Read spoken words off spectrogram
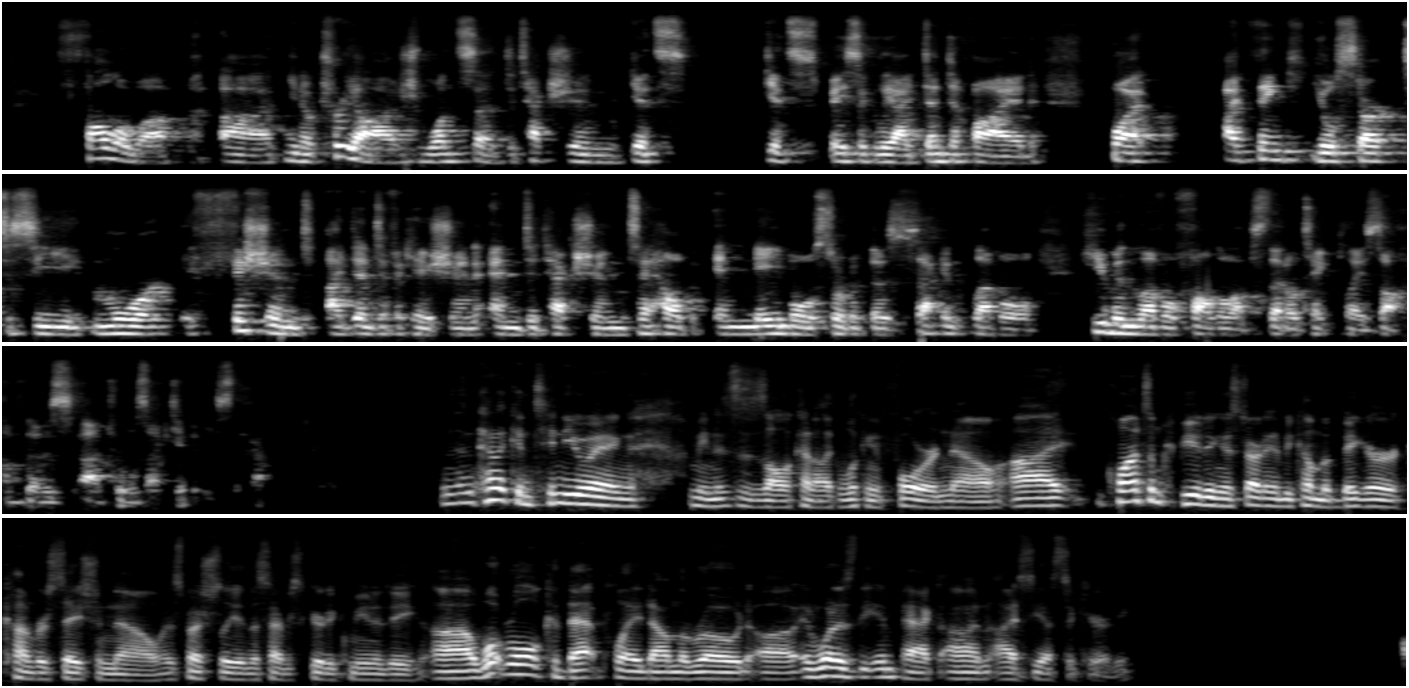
follow up uh, you know triage once a detection gets gets basically identified. But I think you'll start to see more efficient identification and detection to help enable sort of those second level, human level follow ups that'll take place off of those uh, tools activities there. And then, kind of continuing, I mean, this is all kind of like looking forward now. Uh, quantum computing is starting to become a bigger conversation now, especially in the cybersecurity community. Uh, what role could that play down the road, uh, and what is the impact on ICS security?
